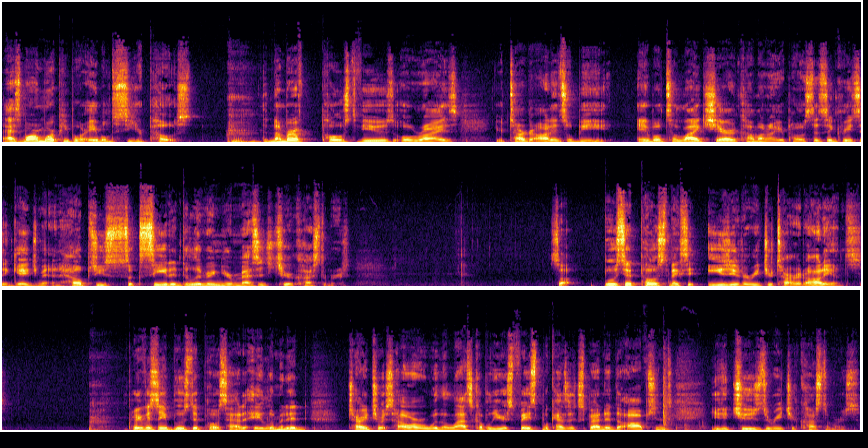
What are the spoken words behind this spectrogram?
as more and more people are able to see your posts. the number of post views will rise. Your target audience will be able to like, share, and comment on your post. This increases engagement and helps you succeed in delivering your message to your customers. So, boosted post makes it easier to reach your target audience. Previously, boosted posts had a limited target choice. However, within the last couple of years, Facebook has expanded the options you can choose to reach your customers.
